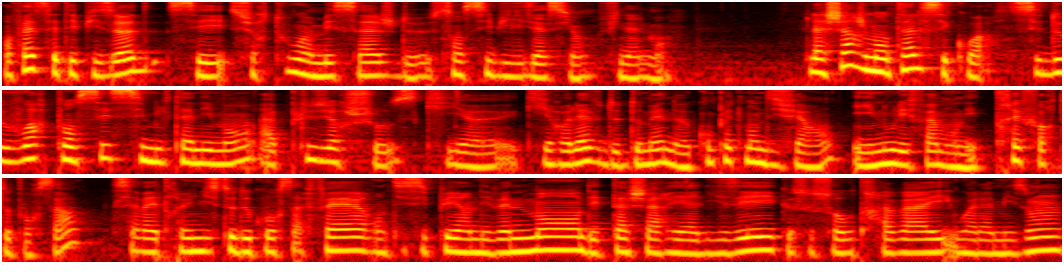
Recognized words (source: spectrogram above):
En fait, cet épisode, c'est surtout un message de sensibilisation finalement. La charge mentale, c'est quoi? C'est devoir penser simultanément à plusieurs choses qui, euh, qui relèvent de domaines complètement différents. Et nous, les femmes, on est très fortes pour ça. Ça va être une liste de courses à faire, anticiper un événement, des tâches à réaliser, que ce soit au travail ou à la maison,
